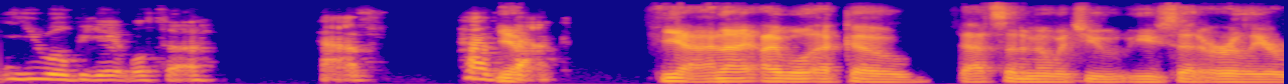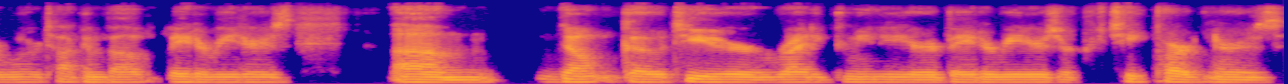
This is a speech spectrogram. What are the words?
you will be able to have have yeah. back. Yeah and I, I will echo that sentiment which you you said earlier when we were talking about beta readers um, don't go to your writing community or beta readers or critique partners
